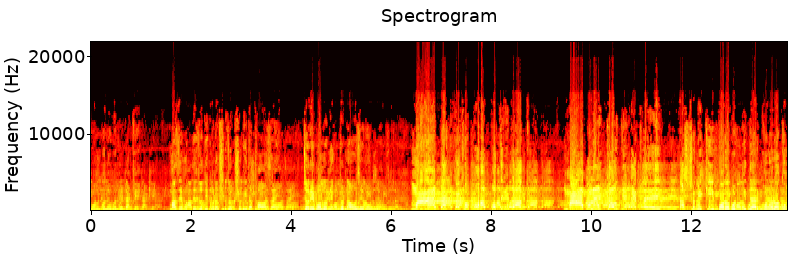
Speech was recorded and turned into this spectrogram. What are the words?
বোন বলে বলে ডাকে। মাঝে মধ্যে যদি কোনো সুযোগ সুবিধা পাওয়া যায় জোরে বলুন একটু নাওজেবিল্লাহ। মা ডাকটা খুব মোহাব্বতের ডাক। মা বলে কাউকে ডাকলে তার সঙ্গে কি পরবর্তীতে আর কোন রকম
